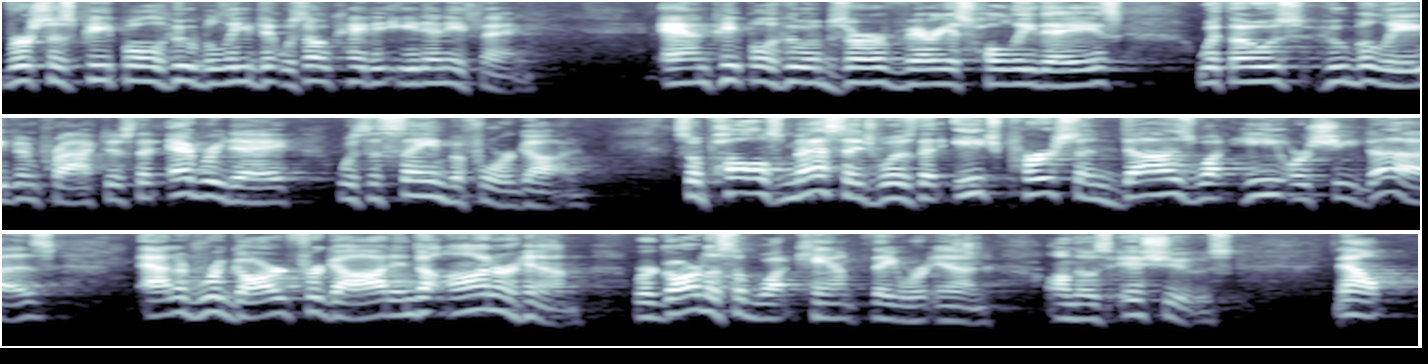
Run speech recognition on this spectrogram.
versus people who believed it was okay to eat anything, and people who observed various holy days with those who believed and practiced that every day was the same before God. So, Paul's message was that each person does what he or she does out of regard for God and to honor him, regardless of what camp they were in on those issues. Now,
